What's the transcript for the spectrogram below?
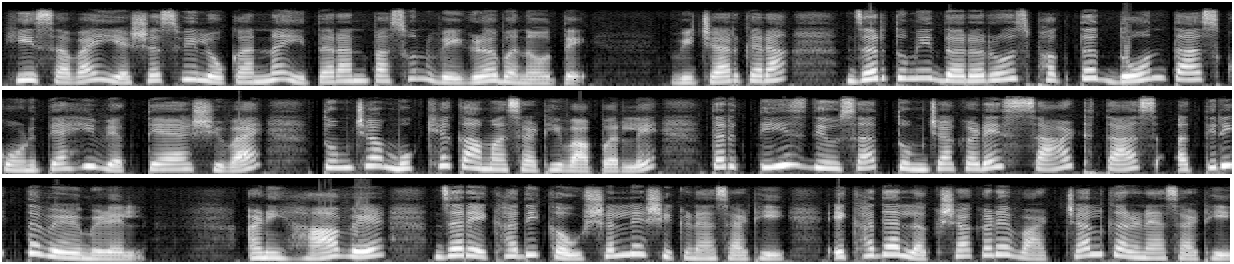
ही सवय यशस्वी लोकांना इतरांपासून वेगळं बनवते. विचार करा जर तुम्ही दररोज फक्त दोन तास कोणत्याही व्यत्ययाशिवाय तुमच्या मुख्य कामासाठी वापरले तर तीस दिवसात तुमच्याकडे साठ तास अतिरिक्त वेळ मिळेल. आणि हा वेळ जर एखादी कौशल्य शिकण्यासाठी एखाद्या लक्षाकडे वाटचाल करण्यासाठी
